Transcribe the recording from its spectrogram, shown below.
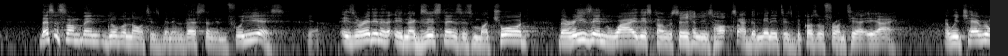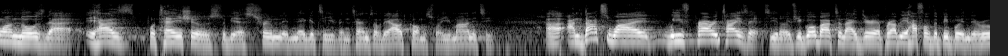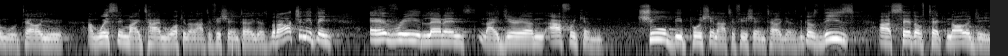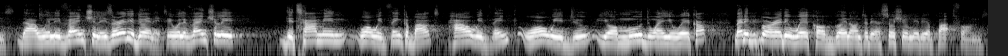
this is something Global North has been investing in for years. Yeah. It's already in, in existence. It's matured. The reason why this conversation is hot at the minute is because of Frontier AI, which everyone knows that it has potentials to be extremely negative in terms of the outcomes for humanity. Uh, and that's why we've prioritized it. You know, if you go back to Nigeria, probably half of the people in the room will tell you, I'm wasting my time working on artificial intelligence. But I actually think every learned Nigerian, African should be pushing artificial intelligence because these are set of technologies that will eventually, it's already doing it, it will eventually determine what we think about, how we think, what we do, your mood when you wake up, Many people already wake up going onto their social media platforms.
